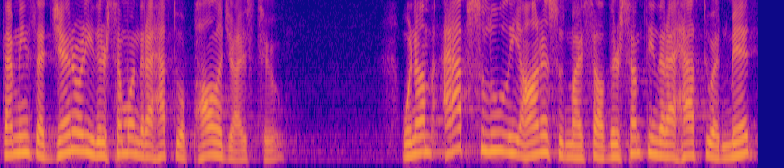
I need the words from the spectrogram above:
that means that generally there's someone that I have to apologize to. When I'm absolutely honest with myself, there's something that I have to admit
